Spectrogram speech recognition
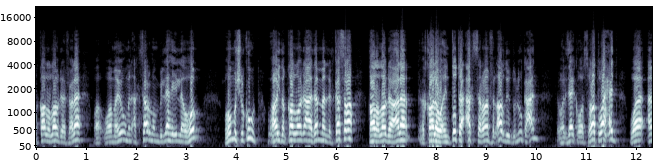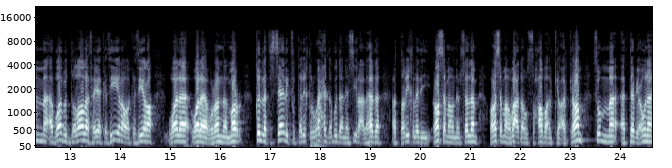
قال الله جل وعلا وما يؤمن أكثرهم بالله إلا وهم وهم مشركون. وأيضا قال الله تعالى ذما للكسرة قال الله تعالى قال وإن تطع أكثر من في الأرض يدلوك عن ولذلك هو صراط واحد. وأما أبواب الضلالة فهي كثيرة وكثيرة ولا, ولا يغرن المرء. قلة السالك في الطريق الواحد لابد أن يسير على هذا الطريق الذي رسمه النبي صلى الله عليه وسلم ورسمه بعده الصحابة الكرام. ثم التابعون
